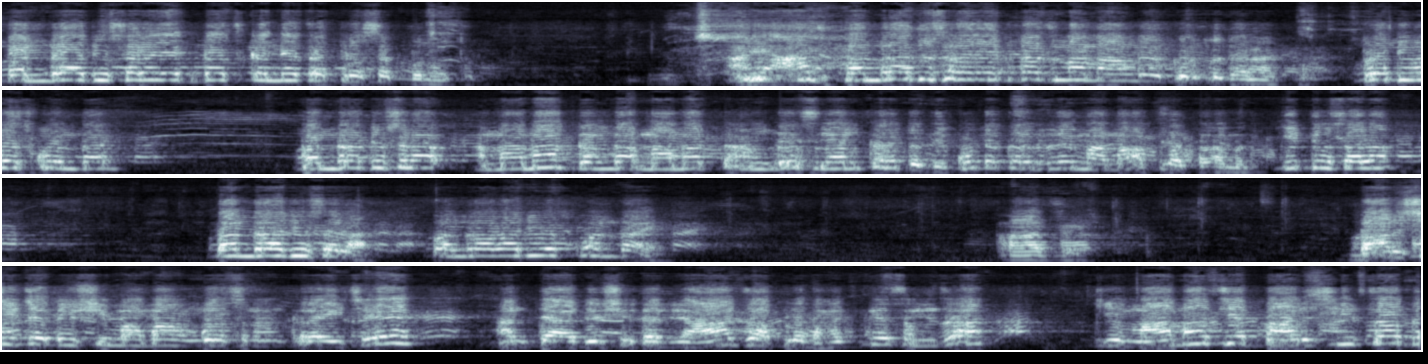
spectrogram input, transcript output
पंधरा दिवसाला एकदाच कन्याचा प्रसाद बनवतो. आणि आज पंधरा दिवसाला एकदाच मामा आंघोळ करतो त्याला. तो दिवस कोणता? पंधरा दिवसाला मामा गंगा मामा आंघोळ स्नान करत होते. कुठं करत होते मामा? आपल्या तळामध्ये. किती दिवसाला? पंधरा दिवसाला. पंधरावा दिवस कोणता आहे? आज बारशीच्या बार्शीच्या दिवशी मामा अंघोळ स्नान करायचे आणि त्या दिवशी त्यांनी आज आपलं भाग्य समजा की मामाचे बार्शीचा जर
